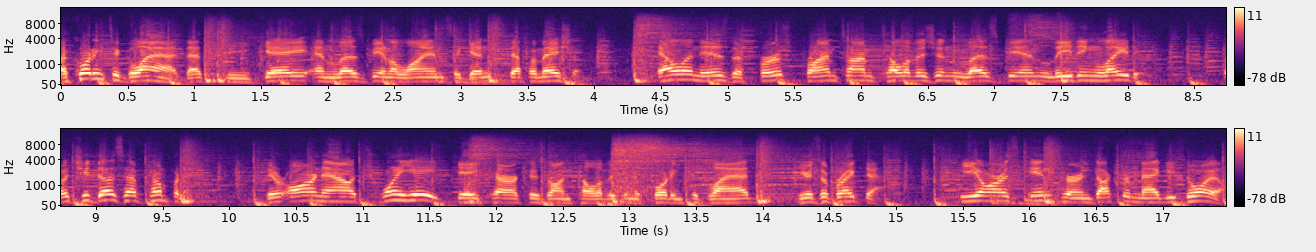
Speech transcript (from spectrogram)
According to GLAAD, that's the Gay and Lesbian Alliance Against Defamation, Ellen is the first primetime television lesbian leading lady. But she does have company. There are now 28 gay characters on television, according to GLAAD. Here's a breakdown. ER's intern, Dr. Maggie Doyle.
